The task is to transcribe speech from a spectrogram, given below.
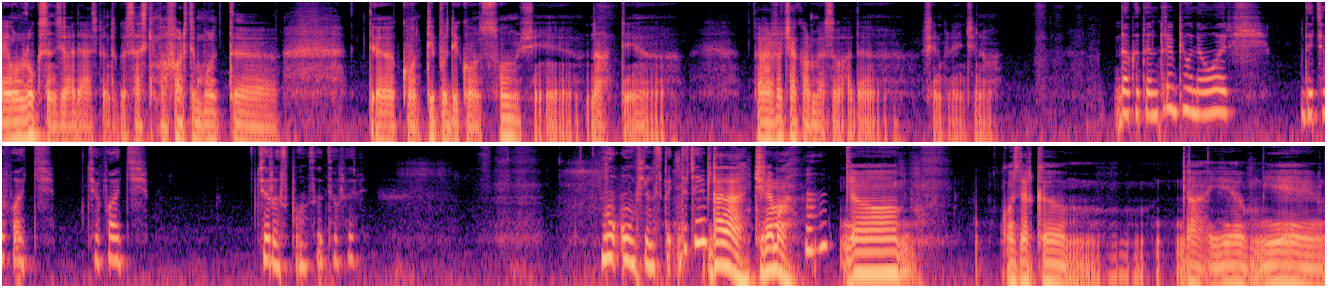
E un lux în ziua de azi, pentru că s-a schimbat foarte mult uh, de, tipul de consum și, na, de, uh, dar mi-ar plăcea ca lumea să vadă filmele în cinema. Dacă te întrebi uneori de ce faci, ce faci, ce răspuns îți oferi? Nu un film special. De ce? Da, da, cinema. Uh-huh. Uh, consider că da, e, e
